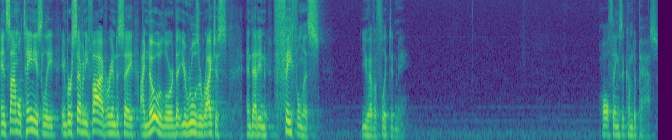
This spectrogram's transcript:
And simultaneously, in verse 75, for him to say, I know, O Lord, that your rules are righteous and that in faithfulness you have afflicted me. All things that come to pass.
